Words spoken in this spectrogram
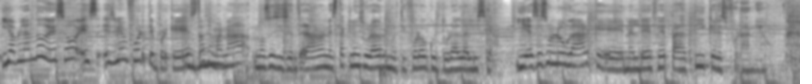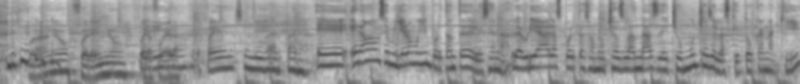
Y hablando de eso, es, es bien fuerte porque esta semana, no sé si se enteraron, está clausurado el Multiforo Cultural Alicia. Y ese es un lugar que en el DF, para ti que eres foráneo. Foráneo, fuereño, de afuera. de afuera. Es un lugar para. Eh, era un semillero muy importante de la escena. Le abría las puertas a muchas bandas. De hecho, muchas de las que tocan aquí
